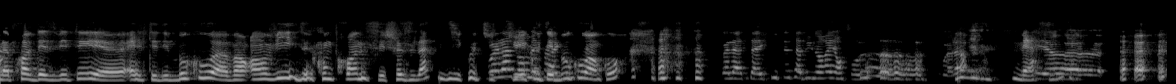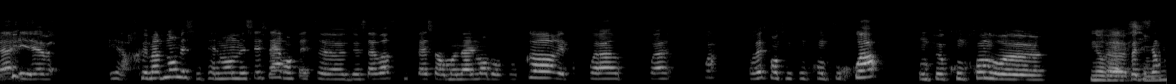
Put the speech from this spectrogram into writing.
la prof d'SVT, euh, elle t'aidait beaucoup à avoir envie de comprendre ces choses-là. Du coup, tu, écoutais beaucoup en cours. voilà, tu as écouté ça d'une oreille en faisant voilà. Merci. Euh, euh, et, alors que maintenant, mais c'est tellement nécessaire en fait de savoir ce qui se passe hormonalement dans ton corps et pourquoi, pourquoi, pourquoi. En fait, quand on comprend pourquoi, on peut comprendre nos bah, réactions.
